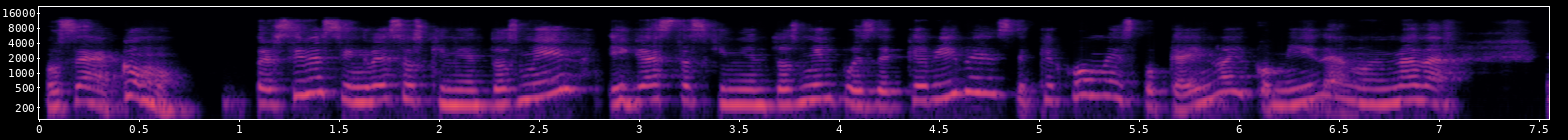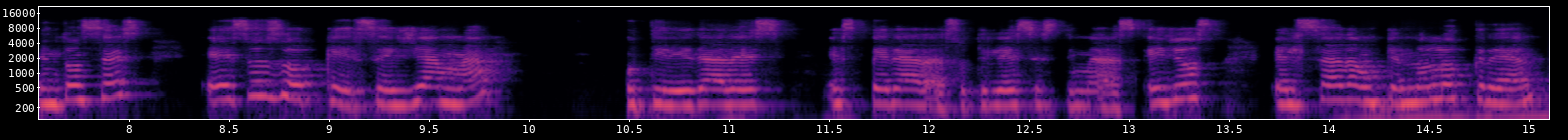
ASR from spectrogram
O sea, ¿cómo? Percibes ingresos 500 mil y gastas 500 mil, pues ¿de qué vives? ¿De qué comes? Porque ahí no hay comida, no hay nada. Entonces, eso es lo que se llama utilidades esperadas, utilidades estimadas. Ellos, el SAD, aunque no lo crean,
